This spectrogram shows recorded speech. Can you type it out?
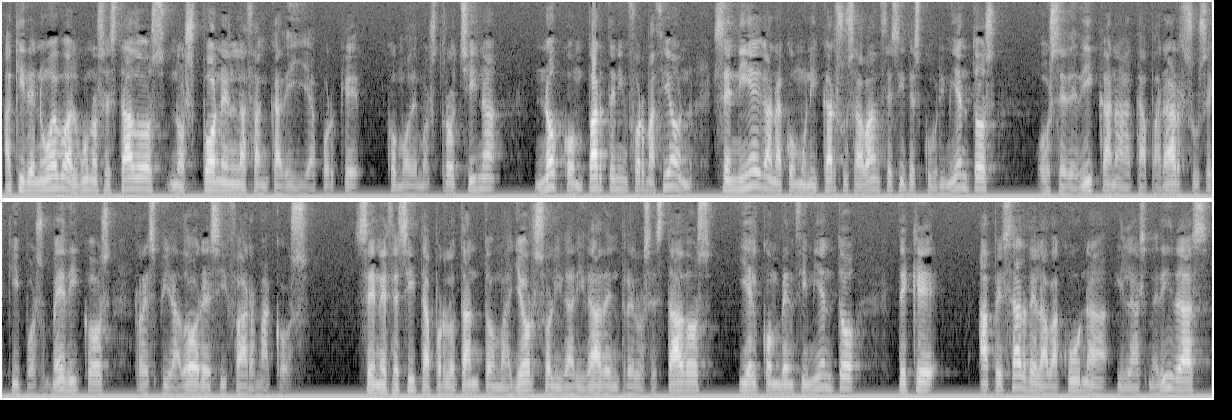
Aquí de nuevo algunos estados nos ponen la zancadilla porque, como demostró China, no comparten información, se niegan a comunicar sus avances y descubrimientos o se dedican a acaparar sus equipos médicos, respiradores y fármacos. Se necesita, por lo tanto, mayor solidaridad entre los Estados y el convencimiento de que, a pesar de la vacuna y las medidas,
